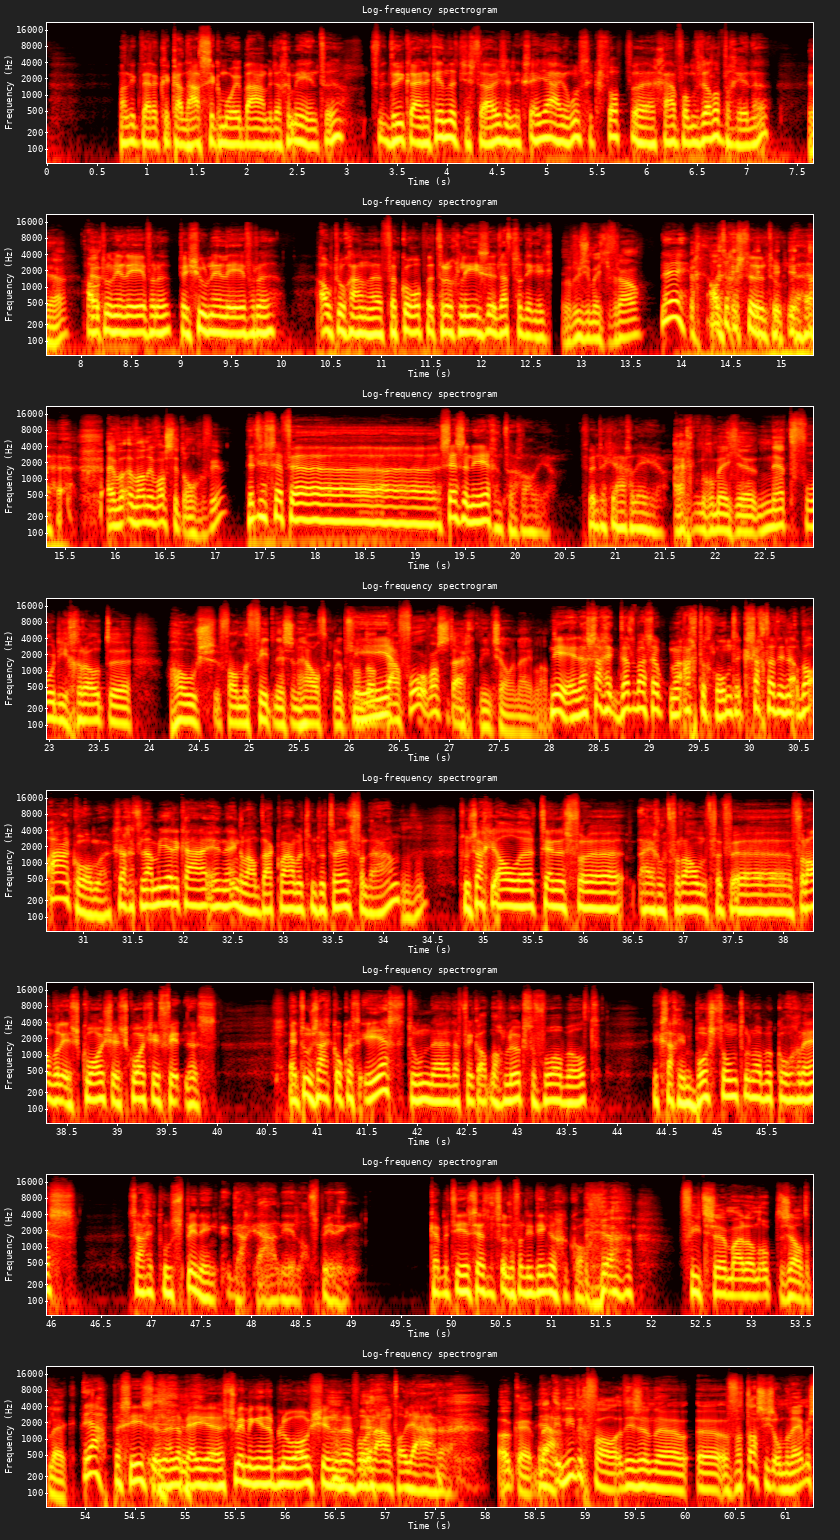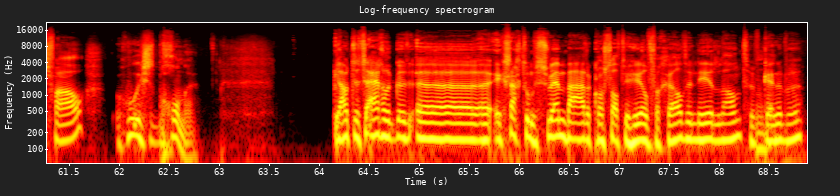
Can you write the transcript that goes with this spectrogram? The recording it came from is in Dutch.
Want ik werk, ik had een hartstikke mooie baan bij de gemeente. Drie kleine kindertjes thuis. En ik zei, ja jongens, ik stop. eh, ga voor mezelf beginnen. ja. Auto inleveren, pensioen inleveren. Auto gaan eh, verkopen, terugleasen, dat soort dingen. En ruzie met je vrouw. Nee, altijd gesteund toen. En, wa- en wanneer was dit ongeveer? Dit is even eh, 96 alweer. 20 jaar geleden. Eigenlijk nog een beetje net voor die grote hoos van de fitness- en healthclubs. Want dat, Ja. daarvoor was het eigenlijk niet zo in Nederland. Nee, en dat, zag ik, dat was ook mijn achtergrond. Ik zag dat in, wel aankomen. Ik zag het in Amerika en Engeland. Daar kwamen toen de trends vandaan. Toen zag je al eh, tennis ver, eh, eigenlijk veran- ver- ver- veranderen in squash en squash in fitness. En toen zag ik ook als eerste, toen, eh, dat vind ik altijd nog het leukste voorbeeld. Ik zag in Boston toen op een congres, zag ik toen spinning. Ik dacht, ja, Nederland spinning. Ik heb meteen 26 van die dingen gekocht. Ja, fietsen, maar dan op dezelfde plek. Ja, precies. En dan ben je swimming in the blue ocean eh, voor een aantal jaren. Oké, nou, Ja. in ieder geval, het is een eh, eh, fantastisch ondernemersverhaal. Hoe is het begonnen? Ja, het is eigenlijk. ik zag toen zwembaden kost altijd heel veel geld in Nederland. Dat kennen we.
